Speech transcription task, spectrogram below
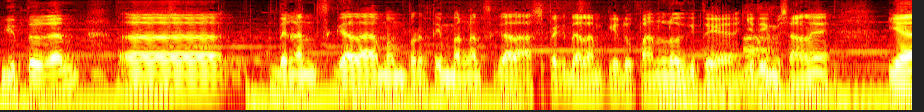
gitu kan Eh dengan segala mempertimbangkan segala aspek dalam kehidupan lo gitu ya jadi Ah. misalnya ya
